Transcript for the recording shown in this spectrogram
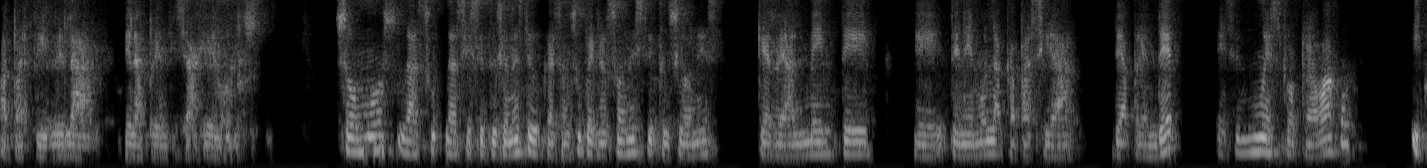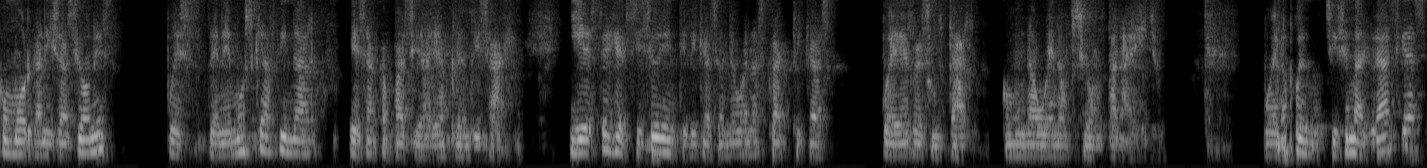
a partir de la, del aprendizaje de otros somos las, las instituciones de educación superior, son instituciones que realmente eh, tenemos la capacidad de aprender. Ese es nuestro trabajo y como organizaciones, pues tenemos que afinar esa capacidad de aprendizaje. Y este ejercicio de identificación de buenas prácticas, puede resultar como una buena opción para ello. Bueno, pues muchísimas gracias.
